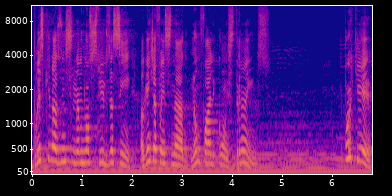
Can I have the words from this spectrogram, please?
por isso que nós ensinamos nossos filhos assim. Alguém já foi ensinado? Não fale com estranhos. Por quê?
